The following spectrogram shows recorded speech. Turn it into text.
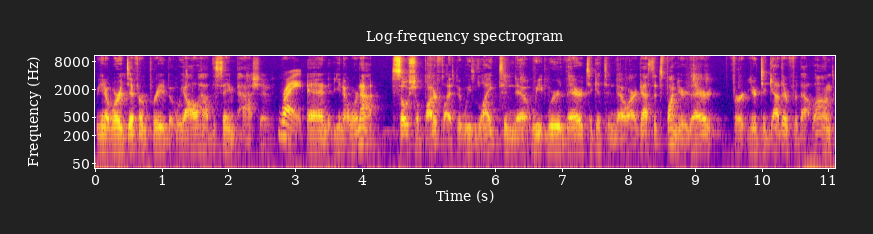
you know, we're a different breed, but we all have the same passion. Right. And you know, we're not social butterflies, but we like to know. We we're there to get to know our guests. It's fun. You're there for you're together for that long.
